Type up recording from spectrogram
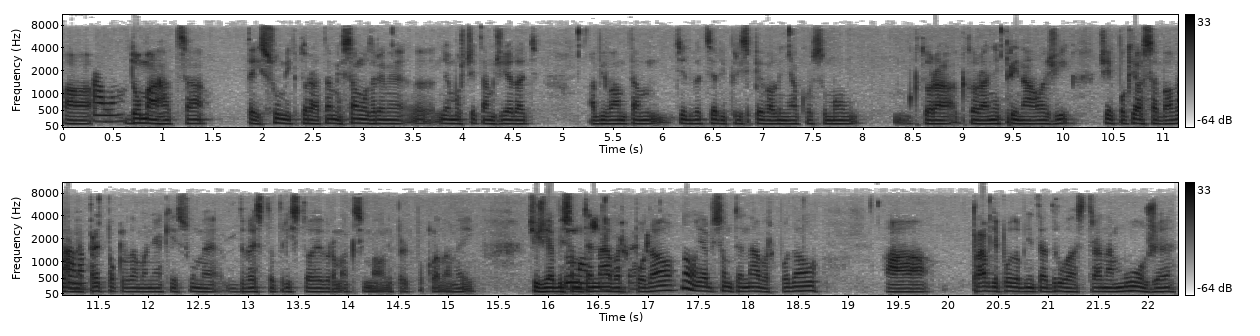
a ano. domáhať sa tej sumy, ktorá tam je. Samozrejme, e, nemôžete tam žiadať aby vám tam tie dve cery prispievali nejakou sumou, ktorá, ktorá neprináleží. Čiže pokiaľ sa bavíme, ano. predpokladám o nejakej sume 200-300 eur maximálne predpokladám, hej. Čiže ja by som ten návrh tak. podal, no ja by som ten návrh podal a pravdepodobne tá druhá strana môže e,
